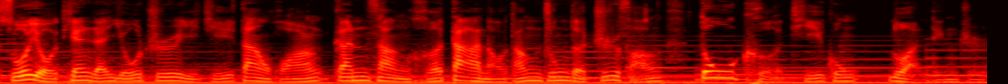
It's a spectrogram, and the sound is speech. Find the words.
所有天然油脂以及蛋黄、肝脏和大脑当中的脂肪都可提供卵磷脂。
